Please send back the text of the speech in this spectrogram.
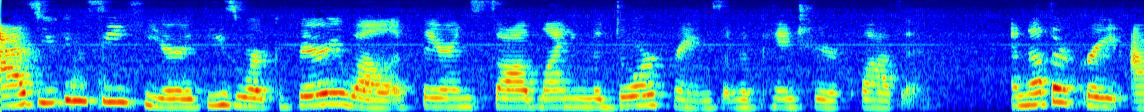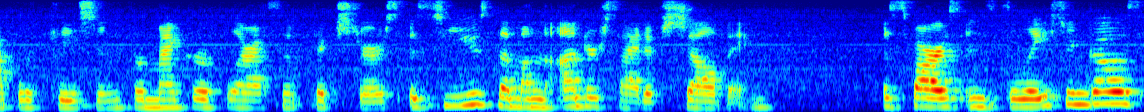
As you can see here, these work very well if they are installed lining the door frames of a pantry or closet. Another great application for microfluorescent fixtures is to use them on the underside of shelving. As far as installation goes,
